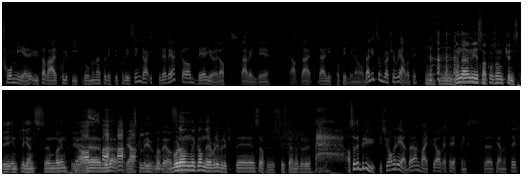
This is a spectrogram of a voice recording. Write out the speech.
få mer ut av hver politikrone med predictive policing. Det har ikke levert, og det gjør at det er veldig ja, det er, det er, litt på sidelinja nå. Det er litt som virtual reality. Mm, mm. Men det er mye snakk om sånn kunstig intelligens om dagen. Ja. Eh, hvordan. Hvordan kan det bli brukt i straffesystemet, tror du? Altså Det brukes jo allerede, veit vi, av etterretningstjenester.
